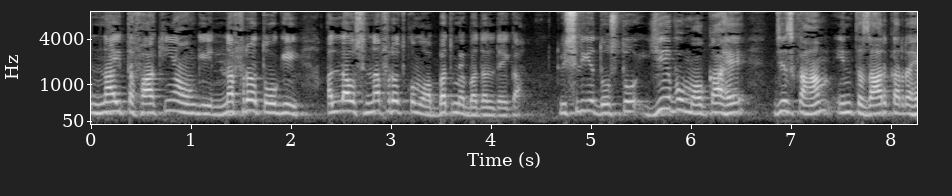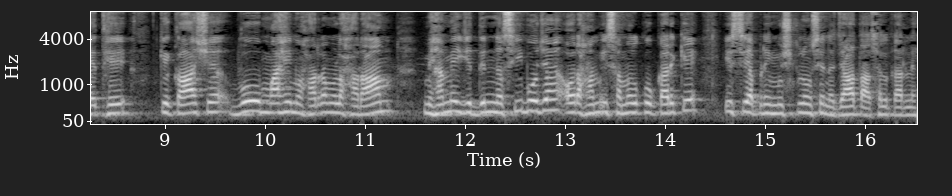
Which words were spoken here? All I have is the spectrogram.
نا اتفاقیاں ہوں گی، نفرت ہوگی، اللہ اس نفرت کو محبت میں بدل دے گا۔ تو اس لیے دوستو، یہ وہ موقع ہے جس کا ہم انتظار کر رہے تھے۔ کہ کاش وہ ماہ محرم الحرام میں ہمیں یہ دن نصیب ہو جائیں اور ہم اس عمل کو کر کے اس سے اپنی مشکلوں سے نجات حاصل کر لیں۔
